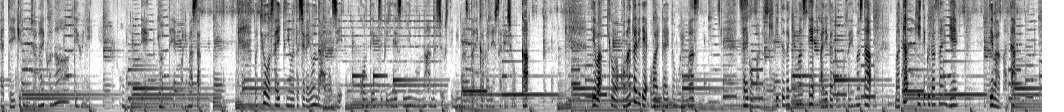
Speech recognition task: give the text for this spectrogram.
やっていけるのじゃないかなっていうふうに思って読んでおりました、まあ、今日は最近私が読んだ話コンテンツビジネス入門の話をしてみました。いかがでしたでしょうか？では今日はこの辺りで終わりたいと思います。最後までお聴きいただきましてありがとうございました。また聞いてくださいね。ではまた。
